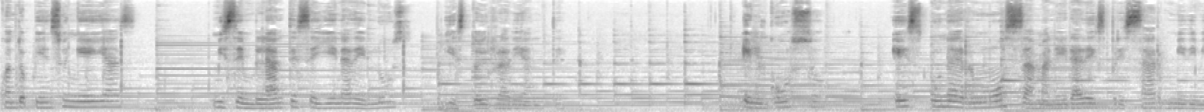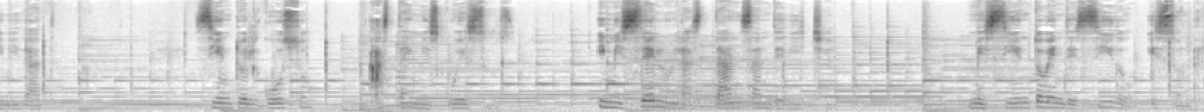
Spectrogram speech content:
Cuando pienso en ellas, mi semblante se llena de luz y estoy radiante. El gozo es una hermosa manera de expresar mi divinidad. Siento el gozo hasta en mis huesos y mis células danzan de dicha. Me siento bendecido y sonrío.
